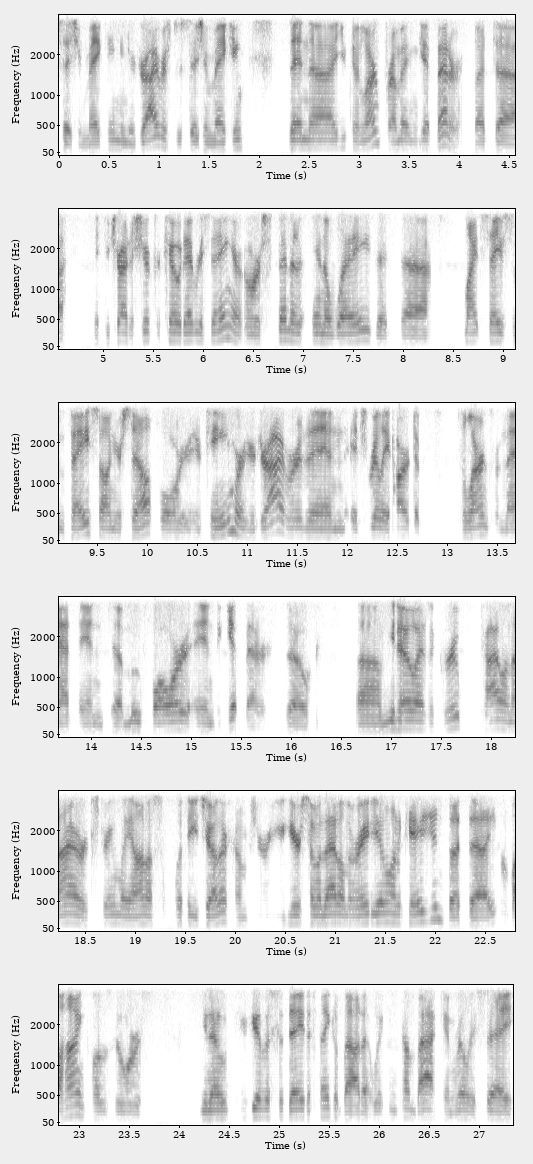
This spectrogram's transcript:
decision making and your driver's decision making, then uh, you can learn from it and get better. But uh, if you try to sugarcoat everything or, or spin it in a way that uh, might save some face on yourself or your team or your driver, then it's really hard to, to learn from that and to move forward and to get better. So um, you know, as a group, Kyle and I are extremely honest with each other. I'm sure you hear some of that on the radio on occasion, but uh, even behind closed doors, you know, you give us a day to think about it. We can come back and really say,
